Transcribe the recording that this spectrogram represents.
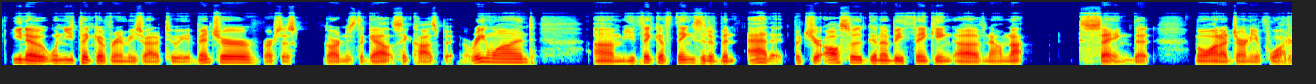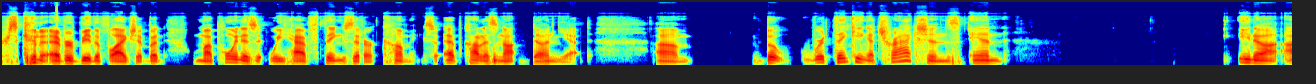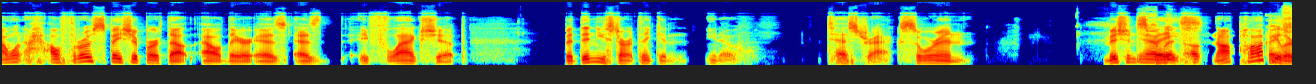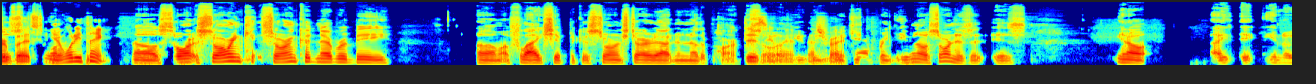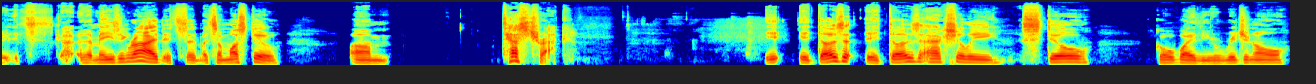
you know, when you think of Remy's Ratatouille Adventure versus Guardians of the Galaxy Cosmic Rewind, um, you think of things that have been added, but you're also going to be thinking of, now I'm not saying that Moana Journey of Water is going to ever be the flagship, but my point is that we have things that are coming. So Epcot is not done yet. Um, but we're thinking attractions and you know I, want i'll throw spaceship earth out out there as as a flagship but then you start thinking you know test track soaring mission Yeah, but uh, space not okay, popular so but you know what do you think no, Sor- Soaring ca- Soaring could never be um, a flagship because Soaring started out in another park. So disneyland you, that's we, we right can't bring even though Soaring is is you know I it, you know it's an amazing ride. It's a, it's a must do. Um, test track. It it does it does actually still go by the original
